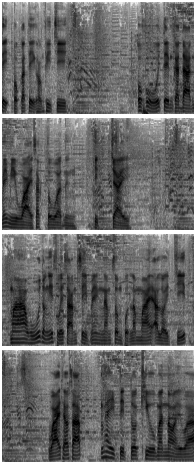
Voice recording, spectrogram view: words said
ติปกติของ PG โอ้โห เต็มกระดานไม่มีวายสักตัวหนึ่งจิตใจ มาหูตรงนี้สวย 30 แม่งน้ำส้มผลไม้อร่อยจี๊ดวายแถวซับไม่ติดตัวคิวมาหน่อยวะ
